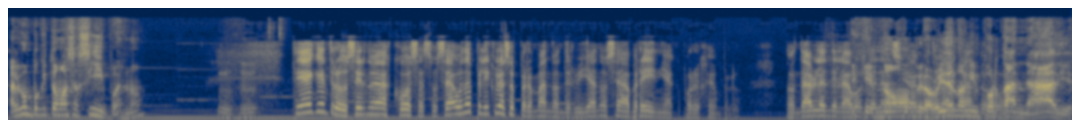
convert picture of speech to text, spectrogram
Algo un poquito más así, pues, ¿no? Ujú. Tiene que introducir nuevas cosas. O sea, una película de Superman donde el villano sea Brainiac, por ejemplo. Donde hablan de la, Es que de la no, pero a Brina no le importa a nadie.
